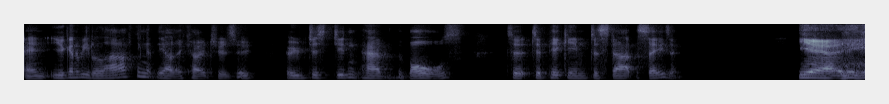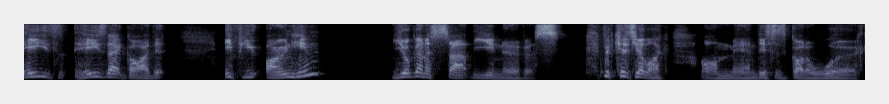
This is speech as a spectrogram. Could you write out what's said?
and you're going to be laughing at the other coaches who who just didn't have the balls to to pick him to start the season. Yeah, he's he's that guy that if you own him, you're going to start the year nervous because you're like, oh man, this has got to work.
